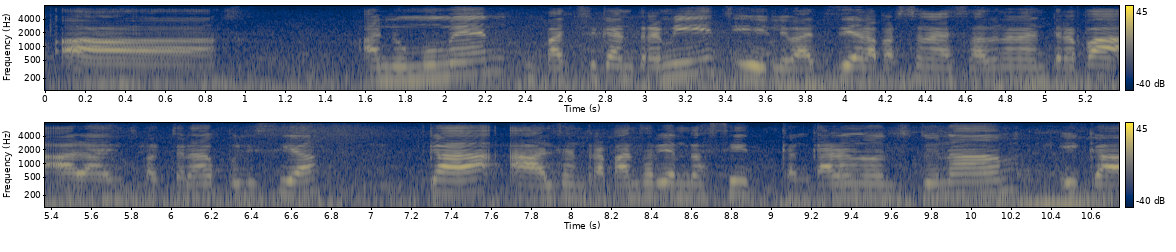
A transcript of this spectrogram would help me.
eh, en un moment vaig ficar entremig i li vaig dir a la persona que estava donant entrepà a la inspectora de policia que els entrepans havíem decidit que encara no els donàvem i que,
